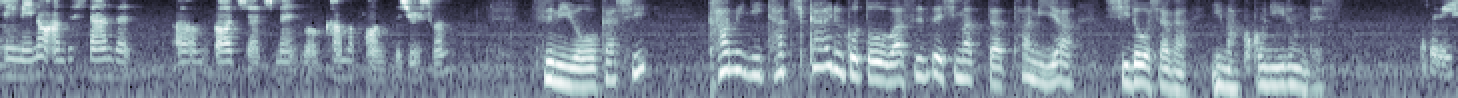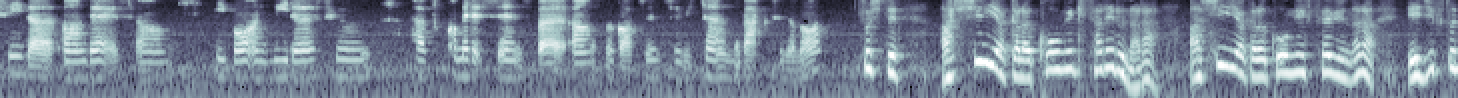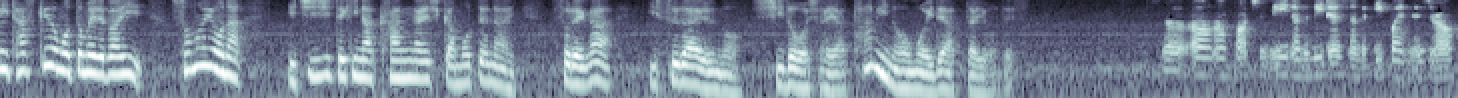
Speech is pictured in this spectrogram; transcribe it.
they may not understand that um, God's judgment will come upon the Jerusalem. 罪を犯し神に立ち返ることを忘れてしまった民や指導者が今ここにいるんです So we see that um, there is um, people and leaders who have committed sins but um, forgotten to return back to the Lord. そしてアッシリアから攻撃されるならアッシリアから攻撃されるならエジプトに助けを求めればいい。そのような一時的な考えしか持てない。それがイスラエルの指導者や民の思いであったようです。So um, unfortunately, the leaders and the people in Israel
